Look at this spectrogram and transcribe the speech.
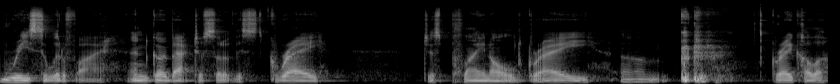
re solidify and go back to sort of this grey, just plain old grey, um, grey color.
